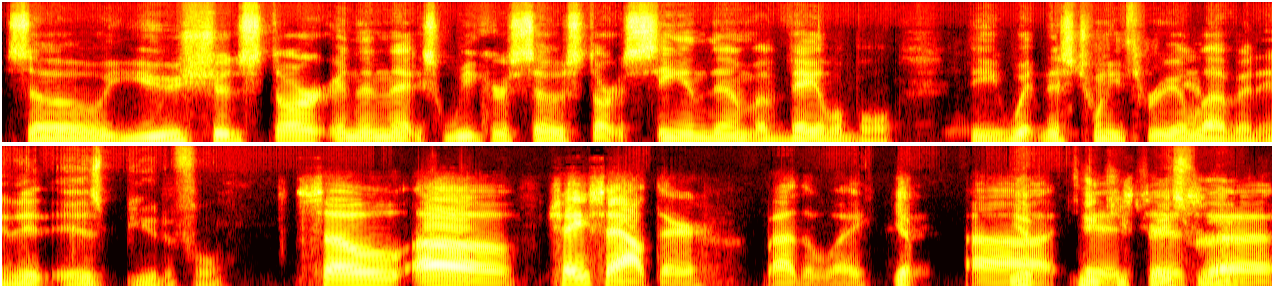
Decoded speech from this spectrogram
So you should start in the next week or so start seeing them available. The Witness 2311, and it is beautiful. so uh, Chase out there, by the way. Yep. Uh, Thank you, Chase, for that. Uh,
